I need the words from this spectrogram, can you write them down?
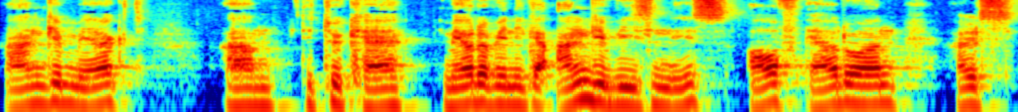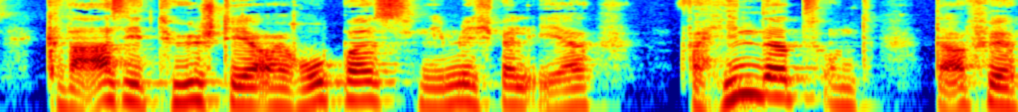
angemerkt, ähm, die Türkei mehr oder weniger angewiesen ist auf Erdogan als quasi Türsteher Europas, nämlich weil er verhindert und dafür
